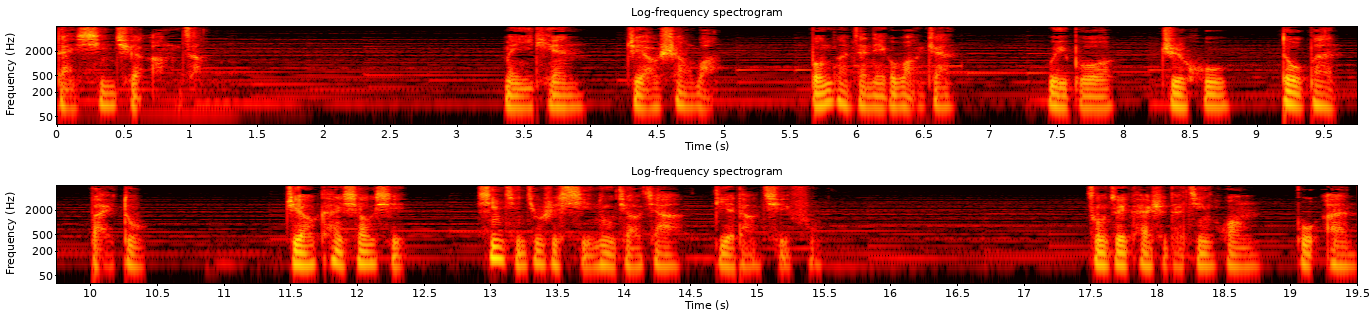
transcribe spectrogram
但心却肮脏。每一天，只要上网，甭管在哪个网站，微博、知乎、豆瓣、百度，只要看消息，心情就是喜怒交加，跌宕起伏。从最开始的惊慌不安，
